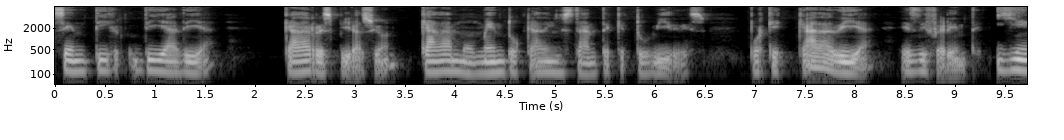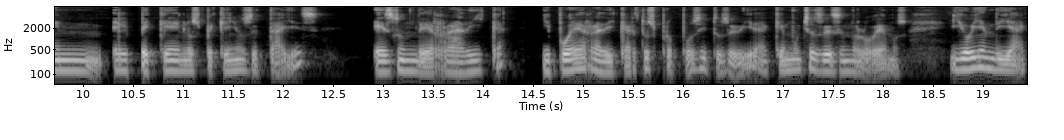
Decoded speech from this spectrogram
sentir día a día cada respiración, cada momento, cada instante que tú vives, porque cada día es diferente. Y en, el en los pequeños detalles es donde radica y puede radicar tus propósitos de vida, que muchas veces no lo vemos. Y hoy en día,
